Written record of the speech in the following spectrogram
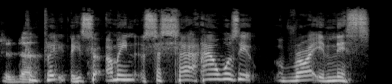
Completely. So I mean, so, so how was it writing this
